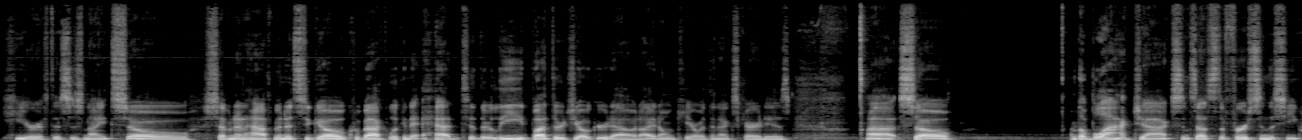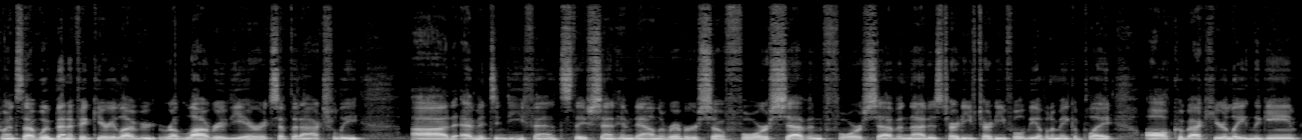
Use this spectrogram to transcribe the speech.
here if this is night. So, seven and a half minutes to go. Quebec looking to add to their lead, but they're jokered out. I don't care what the next card is. Uh, so, the Blackjack, since that's the first in the sequence, that would benefit Gary La, La Riviere, except that actually uh, the Edmonton defense, they've sent him down the river. So 4 7 4 7. That is Tardif. Tardif will be able to make a play. All Quebec here late in the game.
